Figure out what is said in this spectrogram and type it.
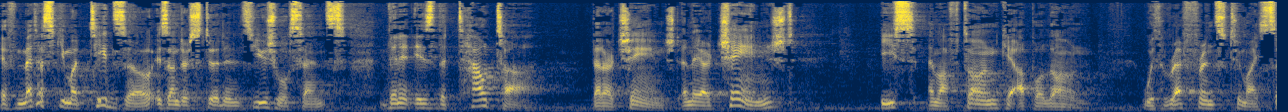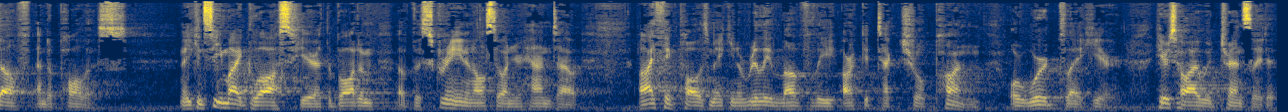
if metaschematizo is understood in its usual sense, then it is the tauta that are changed. And they are changed is emafton ke apollon, with reference to myself and Apollos. Now you can see my gloss here at the bottom of the screen and also on your handout. I think Paul is making a really lovely architectural pun or wordplay here. Here's how I would translate it.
